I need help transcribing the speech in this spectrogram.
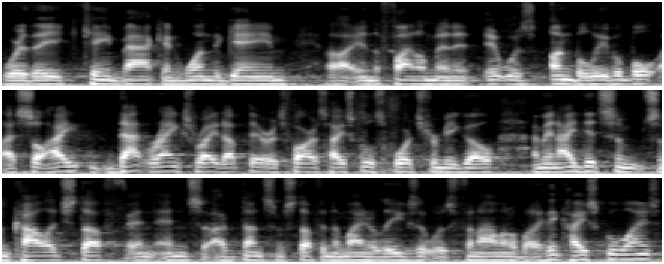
where they came back and won the game uh, in the final minute. It was unbelievable. I, so I that ranks right up there as far as high school sports for me go. I mean, I did some some college stuff and and so I've done some stuff in the minor leagues that was phenomenal. But I think high school wise,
